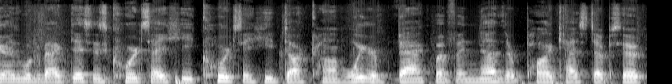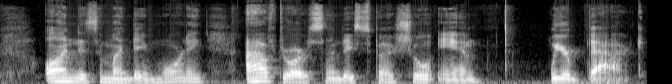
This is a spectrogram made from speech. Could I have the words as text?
guys, welcome back. This is Courtside Heat, courtsideheat.com. We're back with another podcast episode on this Monday morning after our Sunday special, and we're back.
